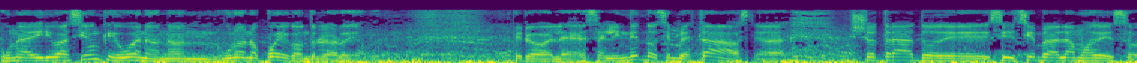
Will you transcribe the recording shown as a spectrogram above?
una derivación que, bueno, no, uno no puede controlar, digamos pero la- o sea, el intento siempre está. O sea, yo trato de. siempre hablamos de eso.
